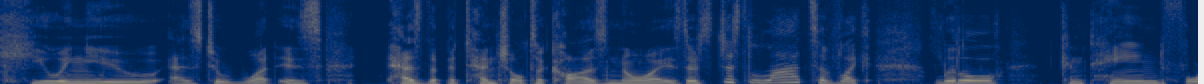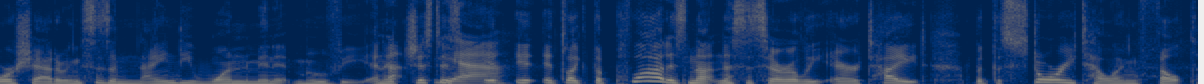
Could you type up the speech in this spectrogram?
cueing you as to what is has the potential to cause noise. There's just lots of like little contained foreshadowing. This is a 91 minute movie, and it uh, just is. yeah. It, it, it like the plot is not necessarily airtight, but the storytelling felt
